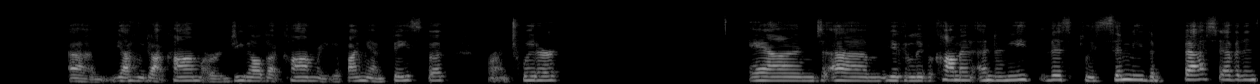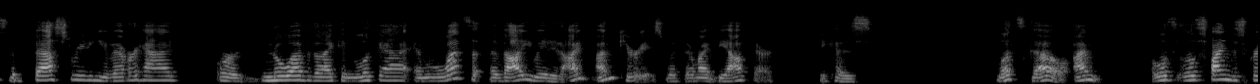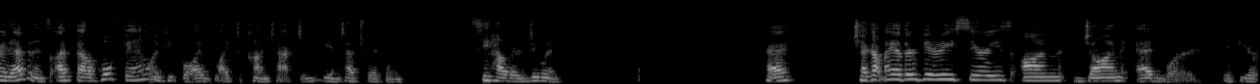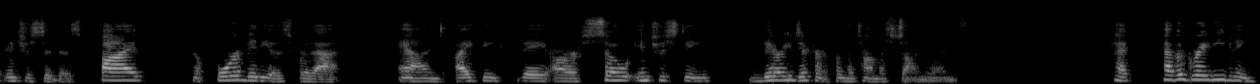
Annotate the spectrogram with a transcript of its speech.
um, yahoo.com or gmail.com, or you can find me on Facebook or on Twitter. And um, you can leave a comment underneath this. Please send me the best evidence, the best reading you've ever had or know of that I can look at and let's evaluate it. I'm I'm curious what there might be out there because let's go. I'm let's let's find this great evidence. I've got a whole family of people I'd like to contact and be in touch with and see how they're doing. Okay. Check out my other video series on John Edward if you're interested. There's five, no, four videos for that. And I think they are so interesting, very different from the Thomas John ones. Okay, have a great evening.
